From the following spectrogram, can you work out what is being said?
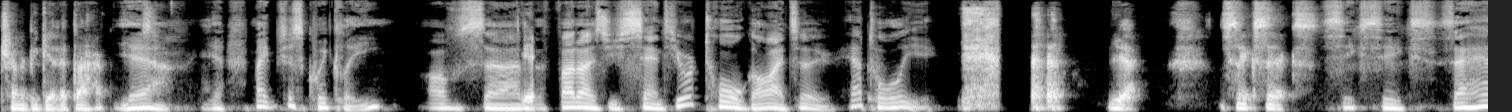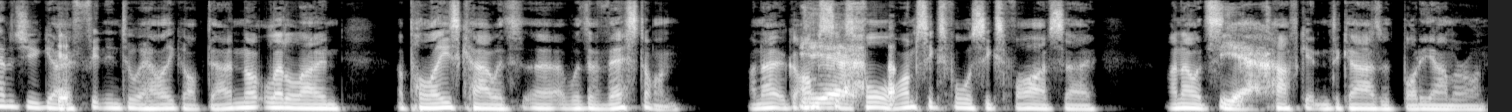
trying to be good at that. Yeah, yeah, mate. Just quickly, I was uh, yeah. the photos you sent. You're a tall guy too. How tall are you? yeah, six six. Six six. So how did you go yeah. fit into a helicopter? Not let alone a police car with uh, with a vest on. I know I'm six four. I'm six four, six five. So I know it's yeah. tough getting into cars with body armor on.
